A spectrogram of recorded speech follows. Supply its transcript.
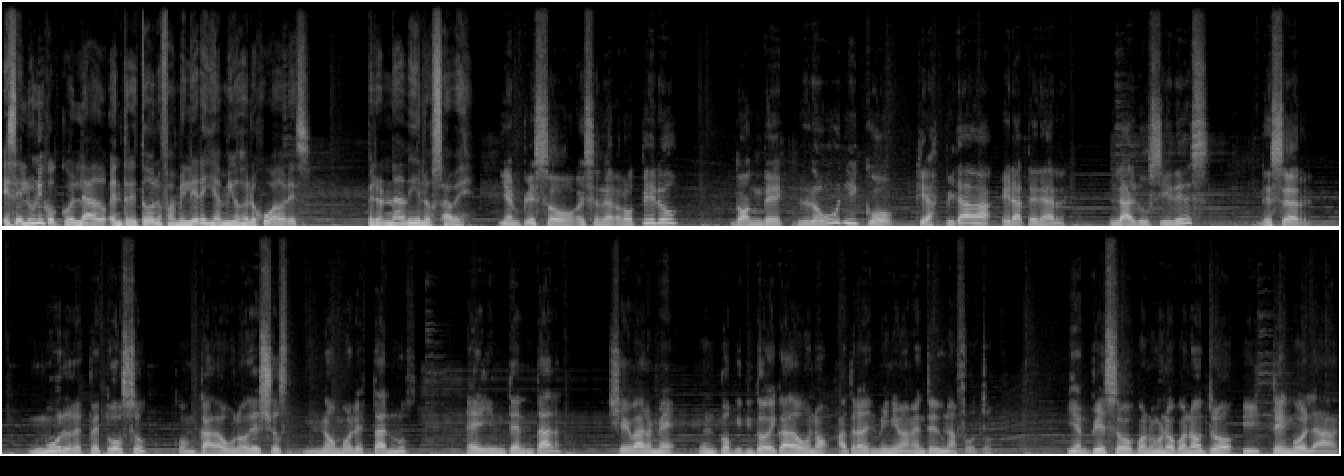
Es el único colado entre todos los familiares y amigos de los jugadores. Pero nadie lo sabe y empiezo ese derrotero donde lo único que aspiraba era tener la lucidez de ser muy respetuoso con cada uno de ellos, no molestarlos e intentar llevarme un poquitito de cada uno a través mínimamente de una foto. Y empiezo con uno, con otro y tengo la,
